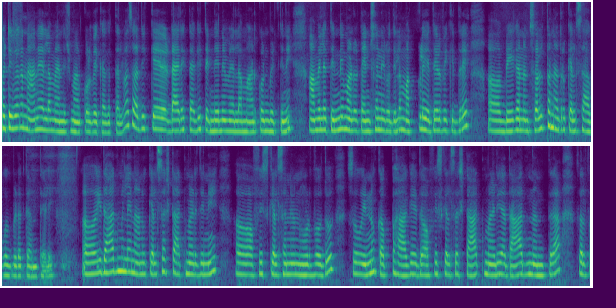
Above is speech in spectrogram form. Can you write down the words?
ಬಟ್ ಇವಾಗ ನಾನೇ ಎಲ್ಲ ಮ್ಯಾನೇಜ್ ಮಾಡ್ಕೊಳ್ಬೇಕಾಗತ್ತಲ್ವ? ಸೊ ಅದಕ್ಕೆ ಡೈರೆಕ್ಟಾಗಿ ತಿಂಡಿನೇ ಎಲ್ಲ ಮಾಡ್ಕೊಂಡು ಬಿಡ್ತೀನಿ ಆಮೇಲೆ ತಿಂಡಿ ಮಾಡೋ ಟೆನ್ಷನ್ ಇರೋದಿಲ್ಲ. ಮಕ್ಕಳು ಎದ್ದೇಳಬೇಕಿದ್ರೆ ಬೇಗ ನಾನು ಸ್ವಲ್ಪನಾದರೂ ಕೆಲಸ ಆಗೋಗ್ಬಿಡತ್ತೆ ಅಂಥೇಳಿ. ಇದಾದಮೇಲೆ ನಾನು ಕೆಲಸ ಸ್ಟಾರ್ಟ್ ಮಾಡಿದ್ದೀನಿ. ಆಫೀಸ್ ಕೆಲಸ ನೀವು ನೋಡ್ಬೋದು. ಸೊ ಇನ್ನೂ ಕಪ್ ಹಾಗೆ ಇದೆ ಆಫೀಸ್ ಕೆಲಸ ಸ್ಟಾರ್ಟ್ ಮಾಡಿ ಅದಾದ ನಂತರ ಸ್ವಲ್ಪ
